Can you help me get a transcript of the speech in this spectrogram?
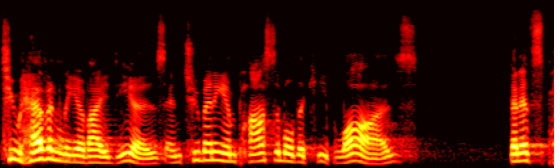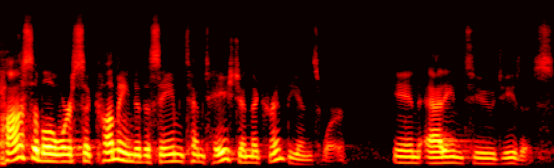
too heavenly of ideas and too many impossible to keep laws, then it's possible we're succumbing to the same temptation the Corinthians were in adding to Jesus.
